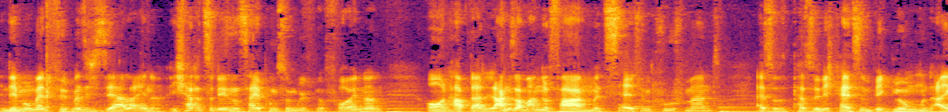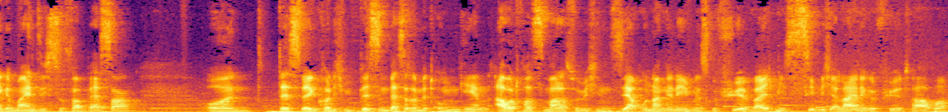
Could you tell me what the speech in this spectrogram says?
In dem Moment fühlt man sich sehr alleine. Ich hatte zu diesem Zeitpunkt zum Glück eine Freundin und habe da langsam angefangen mit Self-Improvement, also Persönlichkeitsentwicklung und allgemein sich zu verbessern. Und deswegen konnte ich ein bisschen besser damit umgehen, aber trotzdem war das für mich ein sehr unangenehmes Gefühl, weil ich mich ziemlich alleine gefühlt habe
